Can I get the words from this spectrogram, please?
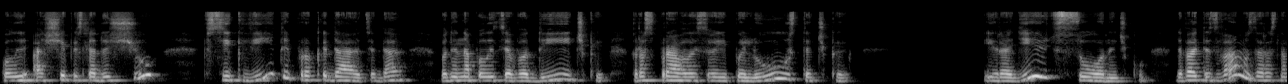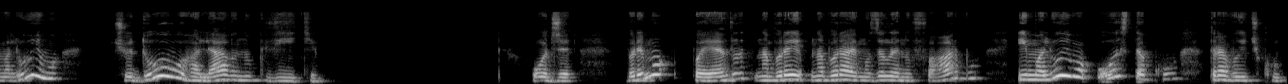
Коли, а ще після дощу всі квіти прокидаються, да? Вони напилися водички, розправили свої пелюсточки і радіють сонечку. Давайте з вами зараз намалюємо чудову галявину квітів. Отже, беремо пензлик, набираємо зелену фарбу і малюємо ось таку травичку.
